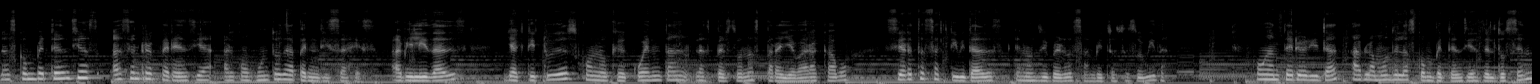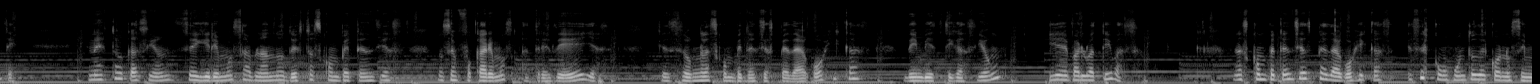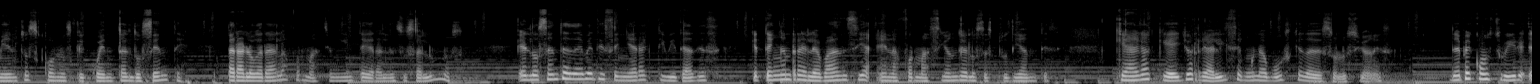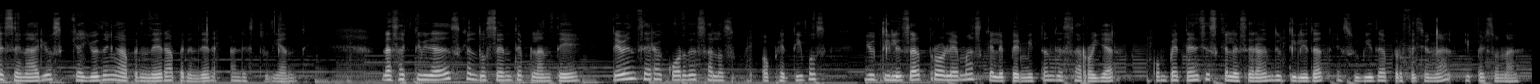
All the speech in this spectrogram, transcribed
Las competencias hacen referencia al conjunto de aprendizajes, habilidades y actitudes con lo que cuentan las personas para llevar a cabo ciertas actividades en los diversos ámbitos de su vida. Con anterioridad hablamos de las competencias del docente. En esta ocasión seguiremos hablando de estas competencias, nos enfocaremos a tres de ellas, que son las competencias pedagógicas, de investigación y evaluativas. Las competencias pedagógicas es el conjunto de conocimientos con los que cuenta el docente para lograr la formación integral en sus alumnos. El docente debe diseñar actividades que tengan relevancia en la formación de los estudiantes, que haga que ellos realicen una búsqueda de soluciones. Debe construir escenarios que ayuden a aprender a aprender al estudiante. Las actividades que el docente plantee deben ser acordes a los objetivos y utilizar problemas que le permitan desarrollar competencias que le serán de utilidad en su vida profesional y personal.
